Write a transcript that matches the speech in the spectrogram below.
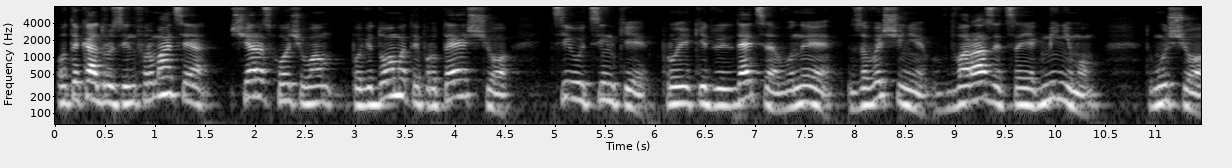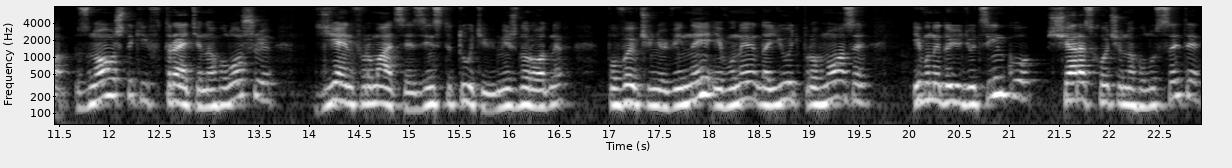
Отака, друзі, інформація. Ще раз хочу вам повідомити про те, що ці оцінки, про які тут йдеться, вони завищені в два рази, це як мінімум. Тому що знову ж таки, втретє наголошую, є інформація з інститутів міжнародних по вивченню війни, і вони дають прогнози, і вони дають оцінку. Ще раз хочу наголосити:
